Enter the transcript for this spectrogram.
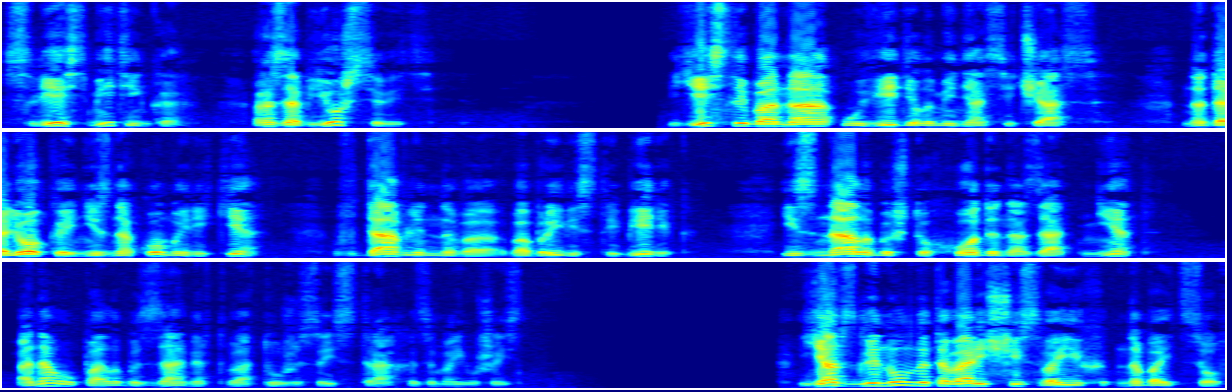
«Слезь, Митенька, разобьешься ведь?» Если бы она увидела меня сейчас на далекой незнакомой реке, вдавленного в обрывистый берег, и знала бы, что хода назад нет, она упала бы замертво от ужаса и страха за мою жизнь. Я взглянул на товарищей своих, на бойцов.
